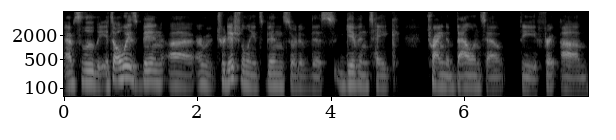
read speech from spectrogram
Absolutely. It's always been, uh, or traditionally, it's been sort of this give and take trying to balance out the um,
